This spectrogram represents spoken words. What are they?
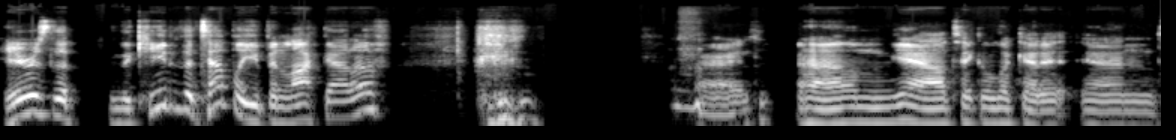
here's the the key to the temple you've been locked out of. All right. Um. Yeah, I'll take a look at it and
